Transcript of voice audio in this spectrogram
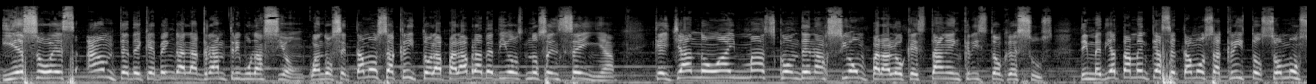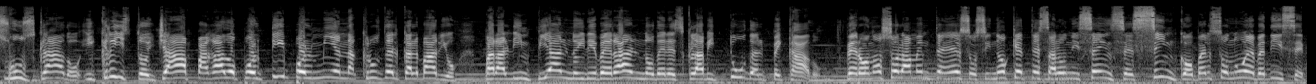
Y eso es antes de que venga la gran tribulación. Cuando aceptamos a Cristo, la palabra de Dios nos enseña que ya no hay más condenación para los que están en Cristo Jesús. De inmediatamente aceptamos a Cristo, somos juzgados y Cristo ya ha pagado por ti y por mí en la cruz del Calvario para limpiarnos y liberarnos de la esclavitud del pecado. Pero no solamente eso, sino que Tesalonicenses 5, verso 9 dice,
